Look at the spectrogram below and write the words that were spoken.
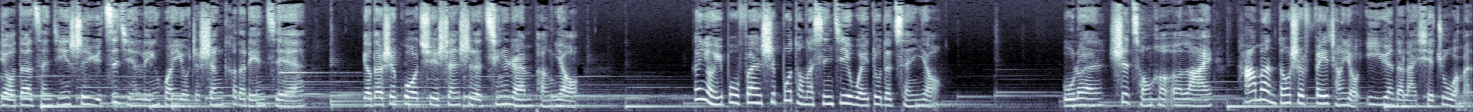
有的曾经是与自己的灵魂有着深刻的连结，有的是过去身世的亲人朋友。更有一部分是不同的星际维度的存有，无论是从何而来，他们都是非常有意愿的来协助我们，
